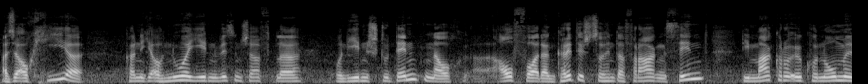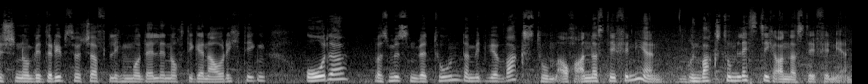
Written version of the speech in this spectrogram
Also auch hier kann ich auch nur jeden Wissenschaftler und jeden Studenten auch auffordern, kritisch zu hinterfragen, sind die makroökonomischen und betriebswirtschaftlichen Modelle noch die genau richtigen? Oder was müssen wir tun, damit wir Wachstum auch anders definieren? Und Wachstum lässt sich anders definieren.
